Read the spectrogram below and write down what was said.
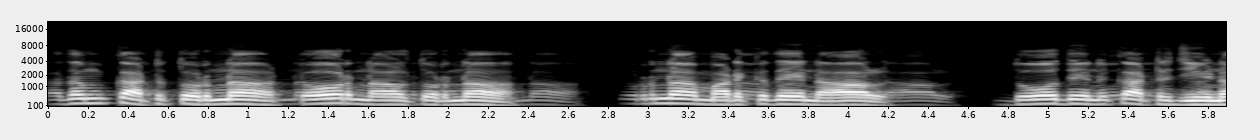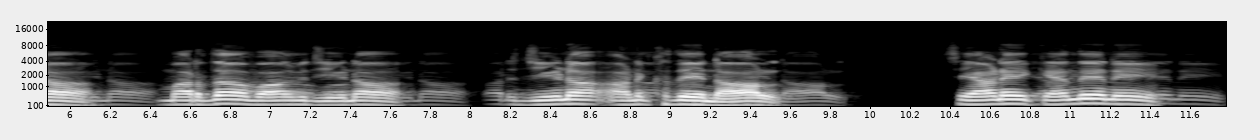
ਕਦਮ ਘੱਟ ਤੁਰਨਾ ਟੋਰ ਨਾਲ ਤੁਰਨਾ ਤੁਰਨਾ ਮੜਕ ਦੇ ਨਾਲ। ਦੋ ਦਿਨ ਘੱਟ ਜੀਣਾ, ਮਰਦਾਂ ਵਾਂਗ ਜੀਣਾ, ਪਰ ਜੀਣਾ ਅਣਖ ਦੇ ਨਾਲ। ਸਿਆਣੇ ਕਹਿੰਦੇ ਨੇ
